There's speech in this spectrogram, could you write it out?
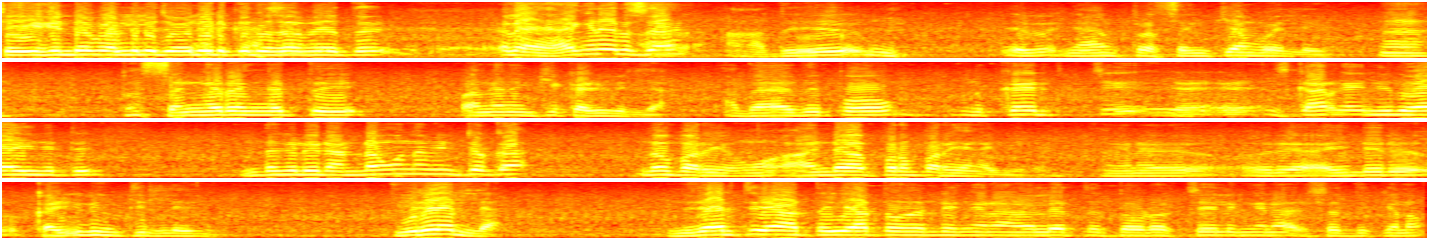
ഷെയ്ഖിന്റെ പള്ളിയിൽ ജോലി എടുക്കുന്ന സമയത്ത് അല്ലേ? എങ്ങനെയായിരുന്നു സാർ അത് ഞാൻ പ്രസംഗിക്കാൻ പോയല്ലേ? പ്രസംഗരംഗത്ത് അങ്ങനെ എനിക്ക് കഴിവില്ല. അതായത് ഇപ്പോൾ നിസ്കരിച്ച് നിസ്കാരം കഴിഞ്ഞ് ഇത് കഴിഞ്ഞിട്ട് എന്തെങ്കിലും ഒരു രണ്ടോ മൂന്നോ മിനിറ്റൊക്കെ എന്തോ പറയും. അതിന്റെ അപ്പുറം പറയാൻ കഴിയില്ല. അങ്ങനെ ഒരു അതിന്റെ ഒരു കഴിവ് എനിക്കില്ല തീരെയല്ല തീരെ എന്ന് വിചാരിച്ച് അത്തയ്യാത്തതിൽ ഇങ്ങനെ അല്ലെ തുടർച്ചയിൽ ഇങ്ങനെ ശ്രദ്ധിക്കണം.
